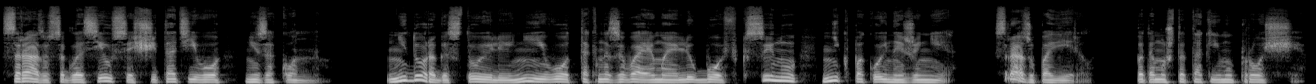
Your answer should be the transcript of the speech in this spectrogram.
сразу согласился считать его незаконным. Недорого стоили ни его так называемая любовь к сыну, ни к покойной жене. Сразу поверил, потому что так ему проще.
